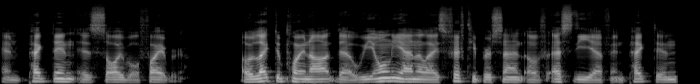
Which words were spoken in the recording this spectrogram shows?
and pectin is soluble fiber. I would like to point out that we only analyzed 50% of SDF and pectin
